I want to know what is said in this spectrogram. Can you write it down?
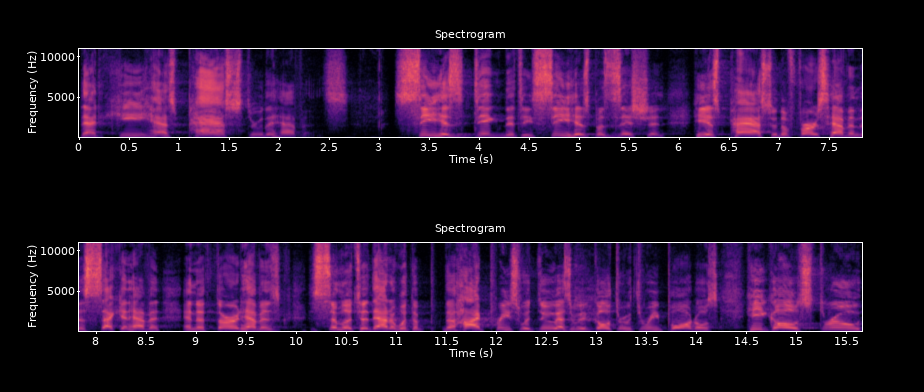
that he has passed through the heavens see his dignity, see his position. He has passed through the first heaven, the second heaven, and the third heaven, similar to that of what the, the high priest would do as we would go through three portals. He goes through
